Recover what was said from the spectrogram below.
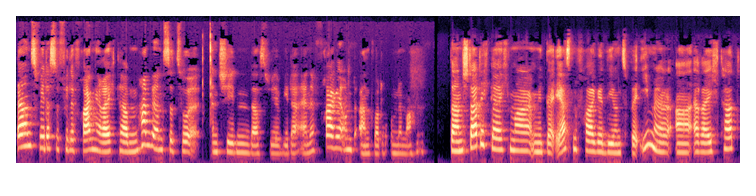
Da uns wieder so viele Fragen erreicht haben, haben wir uns dazu entschieden, dass wir wieder eine Frage- und Antwortrunde machen. Dann starte ich gleich mal mit der ersten Frage, die uns per E-Mail äh, erreicht hat.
